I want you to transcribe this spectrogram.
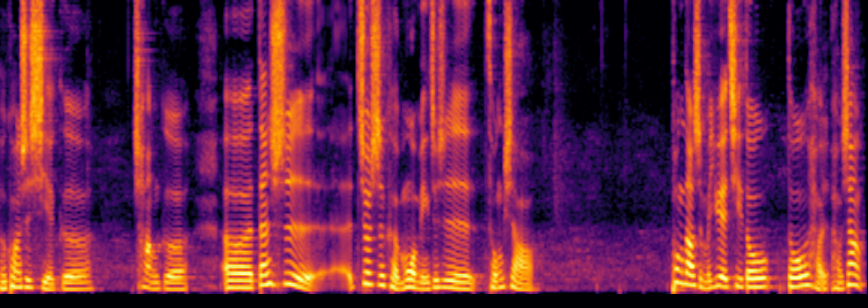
何况是写歌、唱歌，呃，但是就是很莫名，就是从小碰到什么乐器都都好好像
